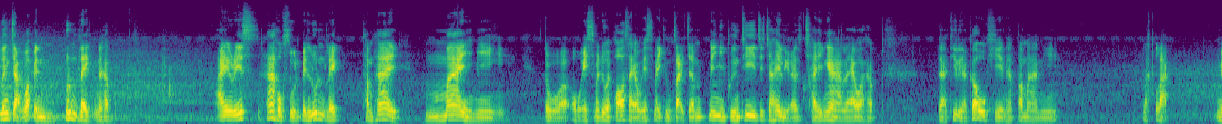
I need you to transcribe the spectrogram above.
เนื่องจากว่าเป็นรุ่นเล็กนะครับ Iris 560 เป็นรุ่นเล็กทำให้ไม่มีตัว OS มาด้วยเพราะใส่ OS ไปอีกสงสัยจะไม่มีพื้นที่ที่จะให้เหลือใช้งานแล้วครับ แต่ที่เหลือก็โอเคนะครับประมาณนี้ หลักๆ เม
